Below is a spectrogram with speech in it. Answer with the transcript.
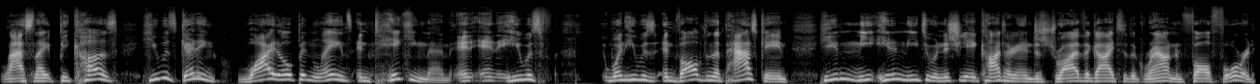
last night because he was getting wide open lanes and taking them. And and he was when he was involved in the pass game, he didn't need he didn't need to initiate contact and just drive the guy to the ground and fall forward.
